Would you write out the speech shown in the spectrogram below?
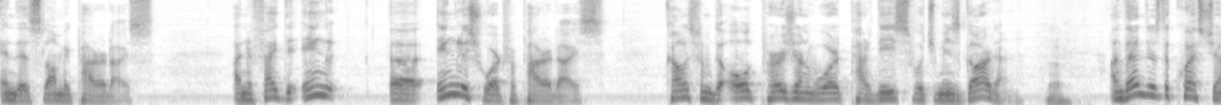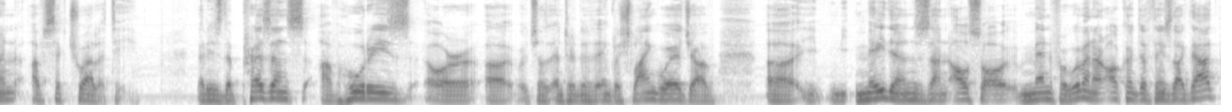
in the Islamic paradise. And in fact, the Eng- uh, English word for paradise comes from the old Persian word pardis, which means garden. Hmm. And then there's the question of sexuality. That is the presence of huris, or uh, which has entered into the English language, of uh, maidens, and also men for women, and all kinds of things like that,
